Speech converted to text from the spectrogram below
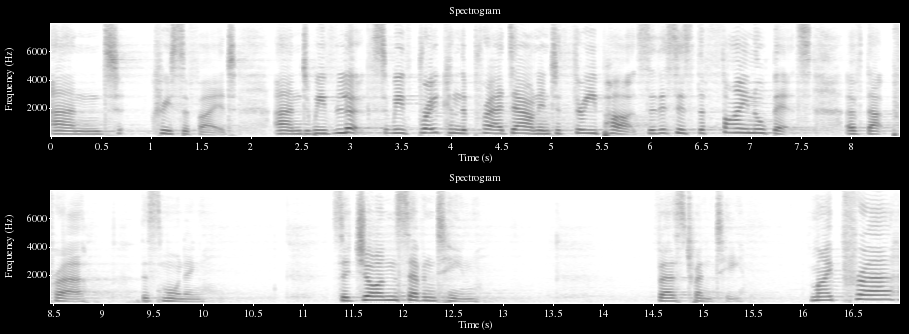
and crucified. And we've looked, we've broken the prayer down into three parts. So this is the final bit of that prayer this morning. So, John 17, verse 20. My prayer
